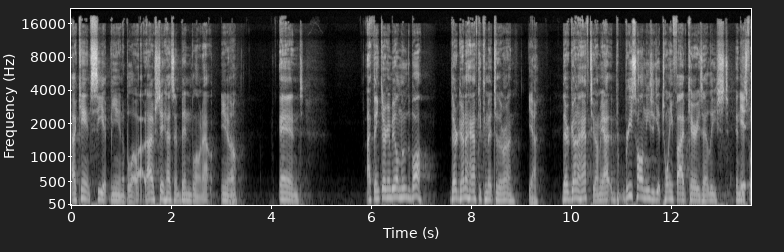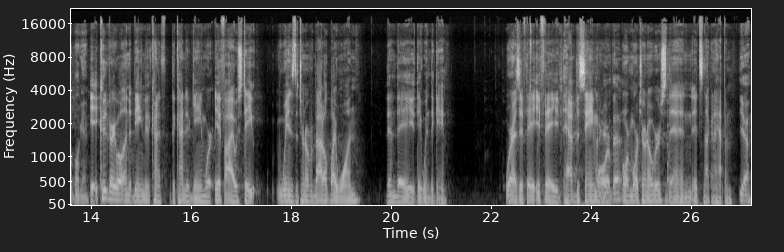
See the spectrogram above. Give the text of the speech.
I can't see it being a blowout. Iowa State hasn't been blown out, you know, and I think they're gonna be able to move the ball. They're gonna have to commit to the run. Yeah. They're gonna have to. I mean, I, Breece Hall needs to get 25 carries at least in this It- football game. It could very well end up being the kind of the kind of game where if Iowa State wins the turnover battle by one, then they they win the game. Whereas if they if they have the same or or more turnovers, then it's not going to happen. Yeah.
